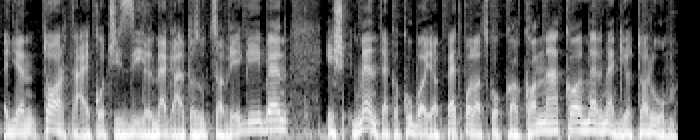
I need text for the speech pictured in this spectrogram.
egy ilyen tartálykocsi zil megállt az utca végében, és mentek a kubaiak petpalackokkal, kannákkal, mert megjött a rum.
